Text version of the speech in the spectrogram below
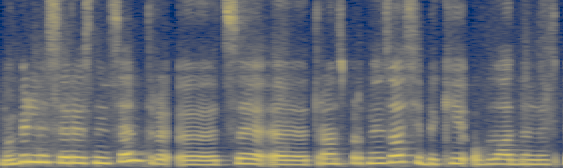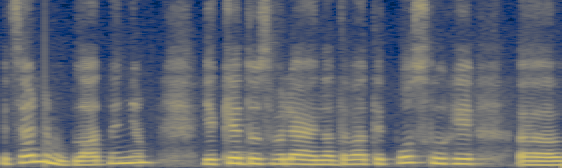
Мобільний сервісний центр е, це е, транспортний засіб, який обладнаний спеціальним обладнанням, яке дозволяє надавати послуги е,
